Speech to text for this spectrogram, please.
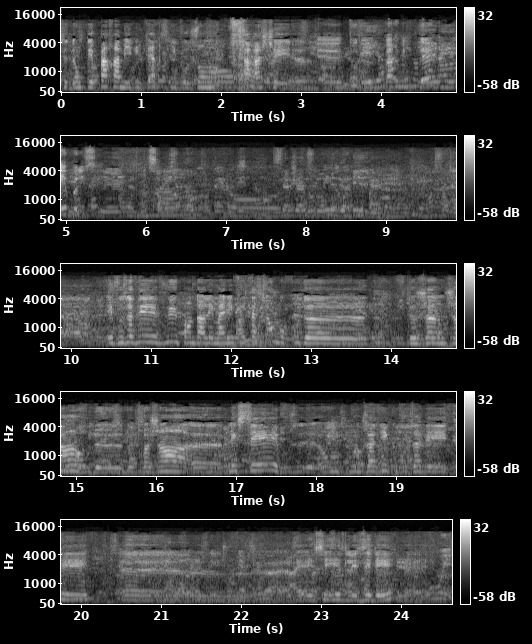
C'est donc des paramilitaires qui vous ont arraché. euh, euh, tous des paramilitaires et policiers ensemble. Et vous avez vu pendant les manifestations beaucoup de, de jeunes gens ou d'autres gens euh, blessés. Vous- on, on nous a dit que vous avez été euh, à essayer de les aider. Oui,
